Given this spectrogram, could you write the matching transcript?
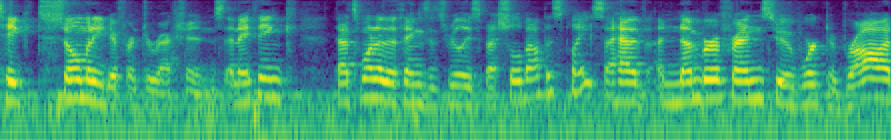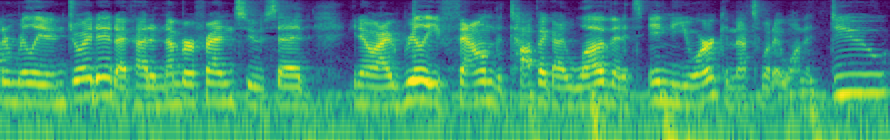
take so many different directions. And I think that's one of the things that's really special about this place. I have a number of friends who have worked abroad and really enjoyed it. I've had a number of friends who said, you know, I really found the topic I love and it's in New York and that's what I want to do.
